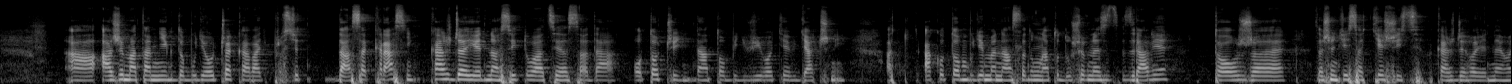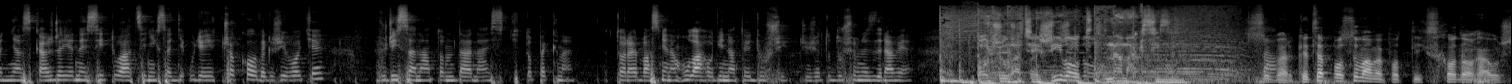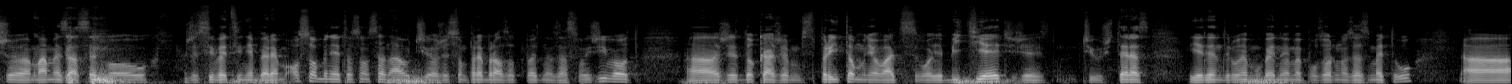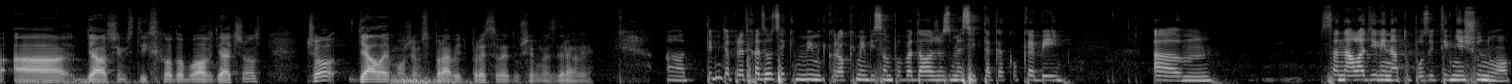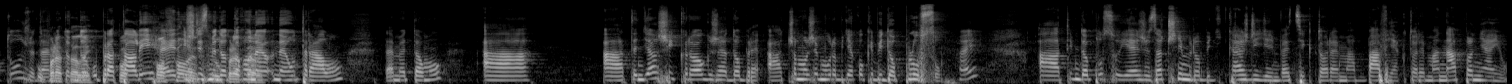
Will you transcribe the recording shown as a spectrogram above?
A, a že ma tam niekto bude očakávať. Proste dá sa krásne, každá jedna situácia sa dá otočiť na to byť v živote vďačný. A ako to budeme následovať na to duševné zdravie? To, že začnete sa tešiť každého jedného dňa, z každej jednej situácii, nech sa udeje čokoľvek v živote, vždy sa na tom dá nájsť to pekné, ktoré vlastne nám uláhodí na tej duši, čiže to duševné zdravie. Počúvate život na maximum. Super. Keď sa posúvame po tých schodoch a už e, máme za sebou, že si veci neberem osobne, to som sa naučil, že som prebral zodpovednosť za svoj život, a že dokážem sprítomňovať svoje bytie, čiže či už teraz jeden druhému venujeme pozornosť a sme tu. A, a ďalším z tých schodov bola vďačnosť. Čo ďalej môžem spraviť pre svoje duševné zdravie? A týmito predchádzajúcimi krokmi by som povedala, že sme si tak ako keby um, sa naladili na tú pozitívnejšiu nôtu, že dajme upratali. tomu, upratali, po, hej, išli sme upratali. do toho ne, neutrálu, dajme tomu. A, a ten ďalší krok, že dobre, a čo môžem urobiť ako keby do plusu, hej? A tým do plusu je, že začnem robiť každý deň veci, ktoré ma bavia, ktoré ma naplňajú.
